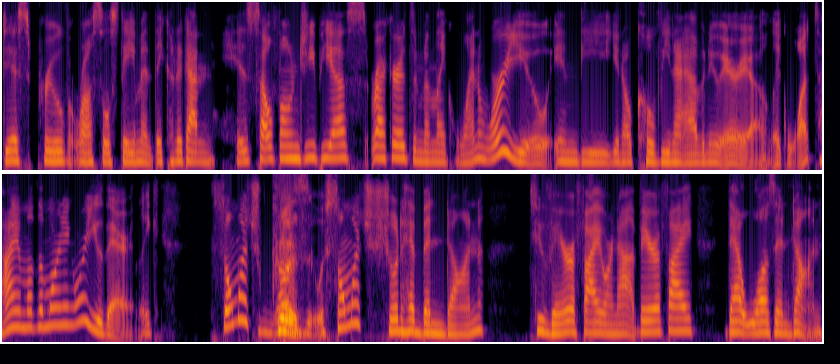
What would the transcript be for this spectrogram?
disprove Russell's statement, they could have gotten his cell phone GPS records and been like, when were you in the, you know, Covina Avenue area? Like, what time of the morning were you there? Like, so much was, so much should have been done to verify or not verify that wasn't done.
